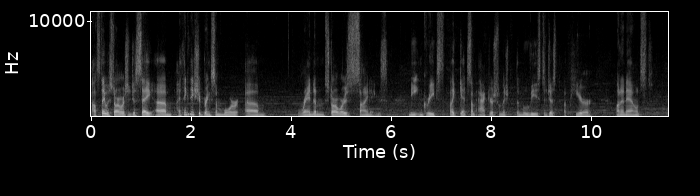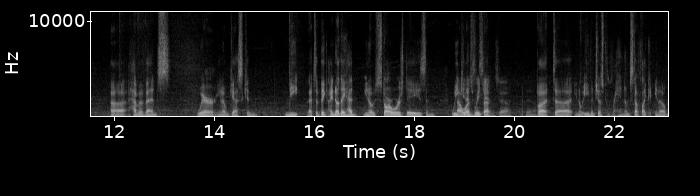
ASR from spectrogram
I'll stay with Star Wars and just say um, I think they should bring some more um, random Star Wars signings, meet and greets. Like get some actors from the, the movies to just appear unannounced. Uh, have events where you know guests can meet. That's a big. I know they had you know Star Wars days and weekends. Star Wars and stuff. Yeah. yeah. but uh, you know even just random stuff like you know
